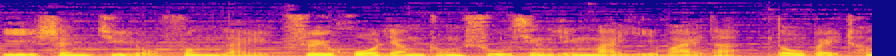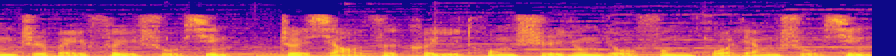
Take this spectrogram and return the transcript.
一身具有风雷、水火两种属性灵脉以外的，都被称之为废属性。这小子可以同时拥有风火两属性，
